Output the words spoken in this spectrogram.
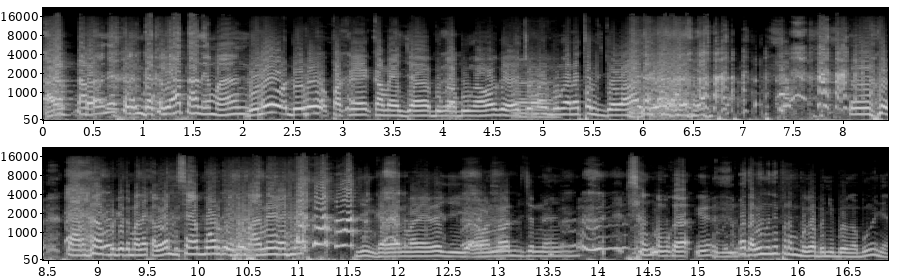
Aing Tatonya ke- nggak kelihatan emang. dulu dulu pakai kameja bunga-bunga oke Ah. cuma bunga nanti jual aja Karena begitu mana keluar disebor gitu mana. anjing keren mana itu juga onod cenah sang muka ya bener Oh, tapi mana pernah bunga bunga bunga bunganya?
